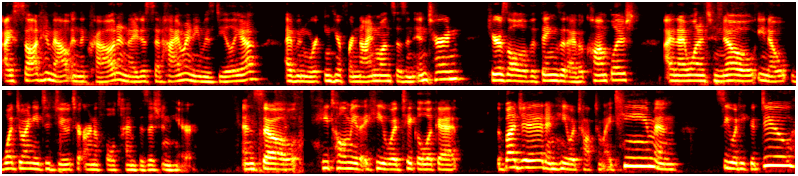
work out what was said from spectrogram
I sought him out in the crowd and I just said, Hi, my name is Delia. I've been working here for nine months as an intern. Here's all of the things that I've accomplished. And I wanted to know, you know, what do I need to do to earn a full time position here? And so he told me that he would take a look at the budget and he would talk to my team and see what he could do.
